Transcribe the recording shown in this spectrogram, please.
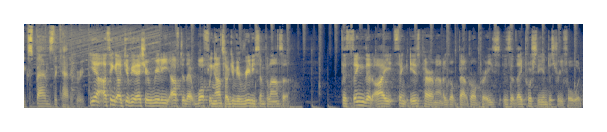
expands the category. Yeah, I think I'd give you actually a really, after that waffling answer, I'll give you a really simple answer. The thing that I think is paramount about Grand Prix is that they push the industry forward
